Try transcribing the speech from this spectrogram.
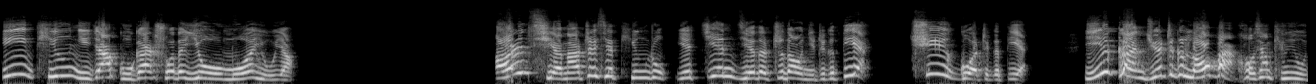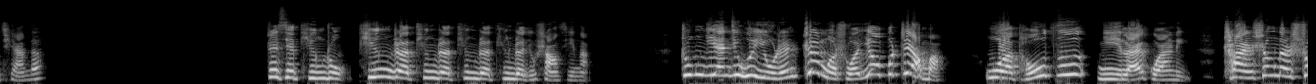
一听你家骨干说的有模有样，而且呢，这些听众也间接的知道你这个店，去过这个店。也感觉这个老板好像挺有钱的，这些听众听着听着听着听着就上心了，中间就会有人这么说：“要不这样吧，我投资你来管理，产生的收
